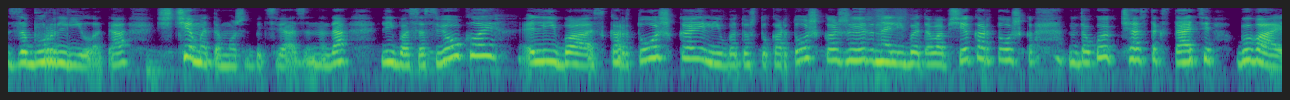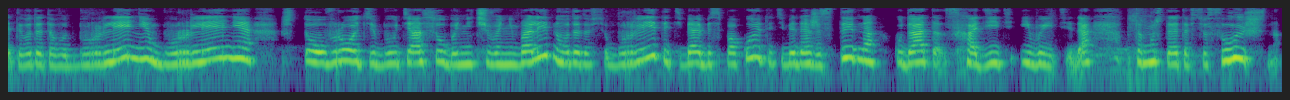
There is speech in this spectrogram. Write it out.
забурлило, да, с чем это может быть связано, да, либо со свеклой, либо с картошкой, либо то, что картошка жирная, либо это вообще картошка, но такое часто, кстати, бывает, и вот это вот бурление, бурление, что вроде бы у тебя особо ничего не болит, но вот это все бурлит, и тебя беспокоит, и тебе даже стыдно куда-то сходить и выйти, да, потому что это все слышно,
